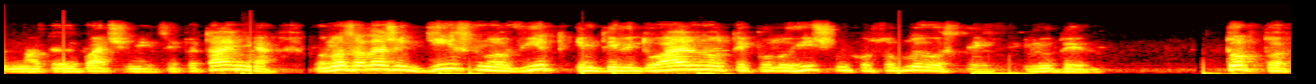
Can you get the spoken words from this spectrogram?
на телебаченні. Ці питання воно залежить дійсно від індивідуально-типологічних особливостей людини. Тобто,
